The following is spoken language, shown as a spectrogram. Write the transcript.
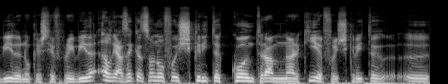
proibida, nunca esteve proibida. Aliás, a canção não foi escrita contra a monarquia, foi escrita uh,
